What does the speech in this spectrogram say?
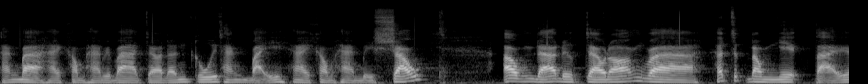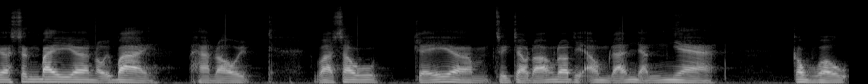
tháng 3 2023 cho đến cuối tháng 7 2026. Ông đã được chào đón và hết sức nồng nhiệt tại sân bay Nội Bài, Hà Nội và sau cái um, sự chào đón đó thì ông đã nhận nhà. Công vụ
